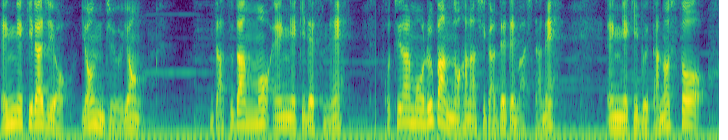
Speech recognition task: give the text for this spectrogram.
演劇ラジオ44。雑談も演劇ですね。こちらもルパンの話が出てましたね。演劇部楽しそう。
